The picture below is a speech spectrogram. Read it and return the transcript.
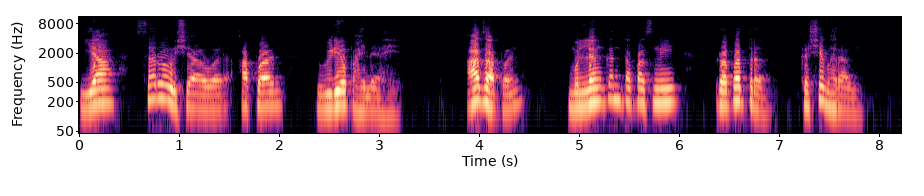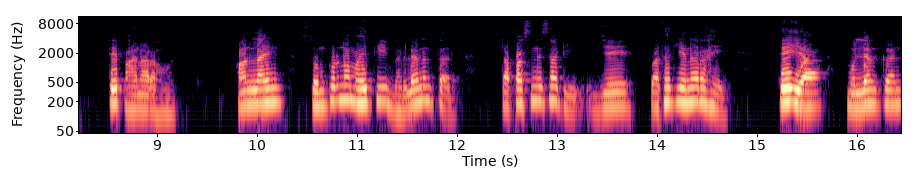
या सर्व विषयावर आपण व्हिडिओ पाहिले आहेत. आज आपण मूल्यांकन तपासणी प्रपत्र कसे भरावे ते पाहणार आहोत. ऑनलाईन संपूर्ण माहिती भरल्यानंतर तपासणीसाठी जे पथक येणार आहे ते या मूल्यांकन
